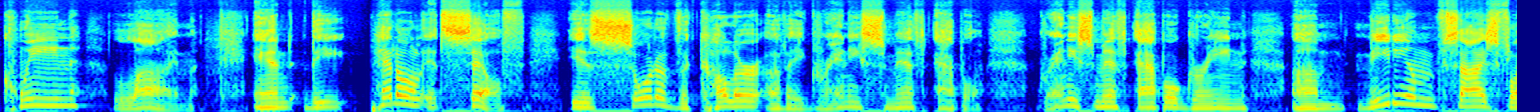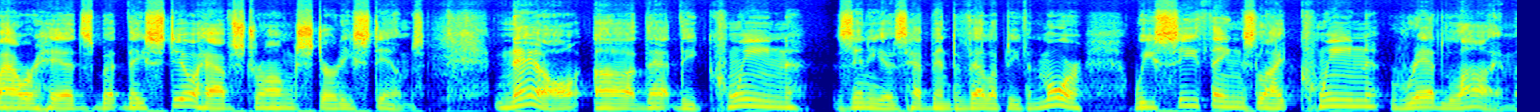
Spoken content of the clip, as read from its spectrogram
Queen Lime. And the petal itself is sort of the color of a Granny Smith apple. Granny Smith apple green, um, medium sized flower heads, but they still have strong, sturdy stems. Now uh, that the Queen zinnias have been developed even more, we see things like Queen Red Lime.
